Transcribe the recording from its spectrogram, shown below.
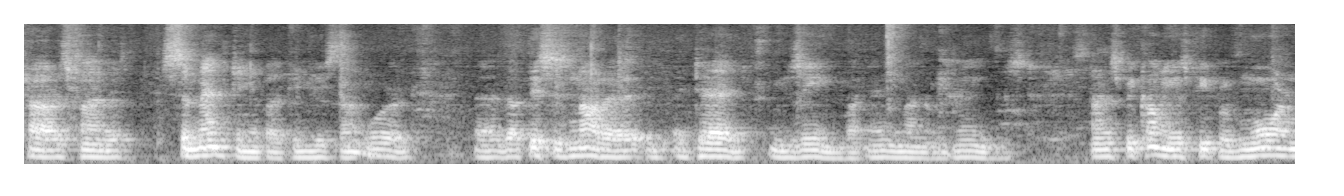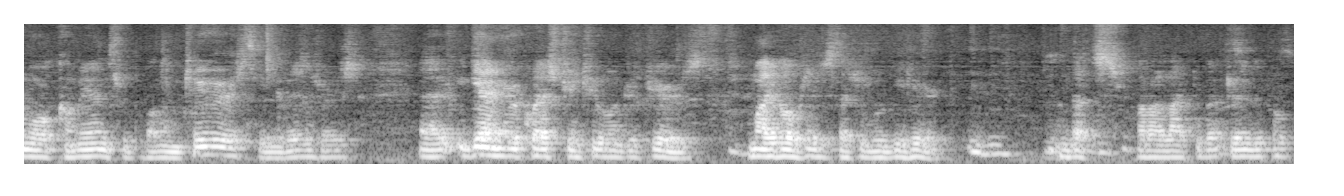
Tower is kind of cementing, if I can use that word, uh, that this is not a, a dead museum by any manner of means. And it's becoming as people more and more come in through the volunteers, through the visitors. Uh, again, your question 200 years. My vote is that you will be here. And that's what I liked about doing the book.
